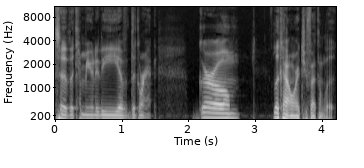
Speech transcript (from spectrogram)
to the community of the grant. Girl, look how orange you fucking look.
